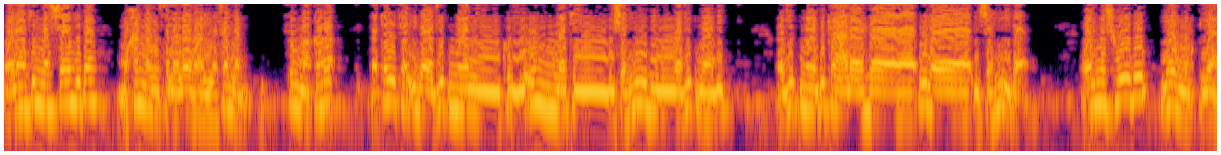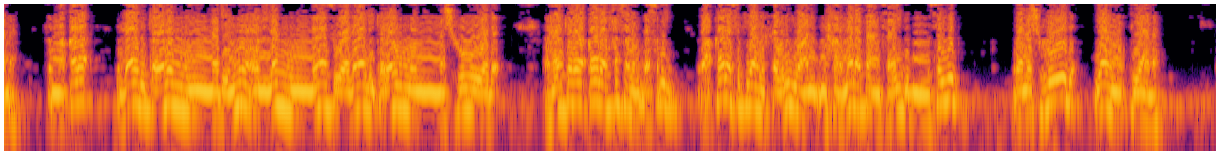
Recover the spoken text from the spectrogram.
ولكن الشاهد محمد صلى الله عليه وسلم. ثم قرأ فكيف إذا جئنا من كل أمة بشهيد وجئنا بك وجئنا بك على هؤلاء شهيدا؟ والمشهود يوم القيامة. ثم قرأ ذلك يوم مجموع له الناس وذلك يوم مشهود. وهكذا قال الحسن البصري وقال سفيان الثوري عن ابن حرملة عن سعيد بن المسيب ومشهود يوم القيامة.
